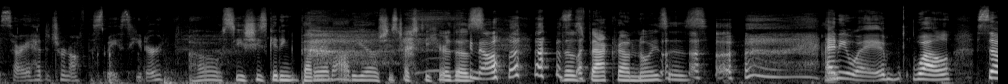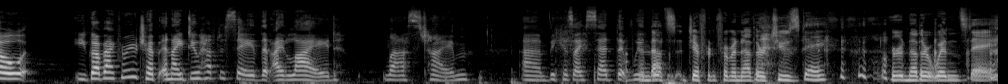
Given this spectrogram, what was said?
sorry, I had to turn off the space heater. Oh, see, she's getting better at audio. She starts to hear those those background noises. anyway, well, so you got back from your trip, and I do have to say that I lied last time um, because I said that we And will- that's different from another Tuesday or another Wednesday.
